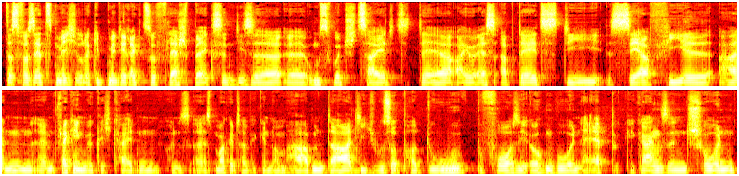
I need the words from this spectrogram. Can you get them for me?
das versetzt mich oder gibt mir direkt so Flashbacks in diese äh, Umswitch-Zeit der iOS-Updates, die sehr viel an ähm, Tracking-Möglichkeiten uns als Marketer weggenommen haben, da die User per Du, bevor sie irgendwo in eine App gegangen sind, schon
